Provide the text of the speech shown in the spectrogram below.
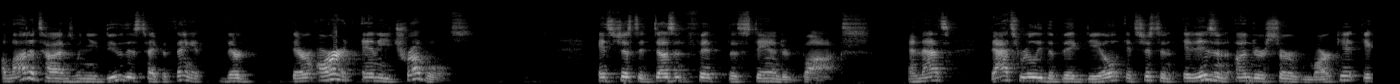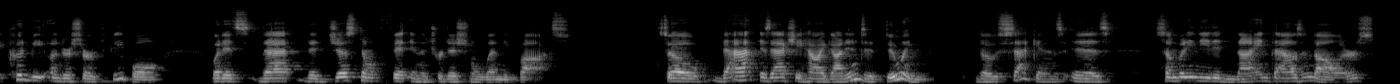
A lot of times when you do this type of thing, it, there there aren't any troubles. It's just it doesn't fit the standard box, and that's that's really the big deal. It's just an it is an underserved market. It could be underserved people, but it's that they just don't fit in the traditional lending box. So that is actually how I got into doing those seconds is somebody needed $9,000.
